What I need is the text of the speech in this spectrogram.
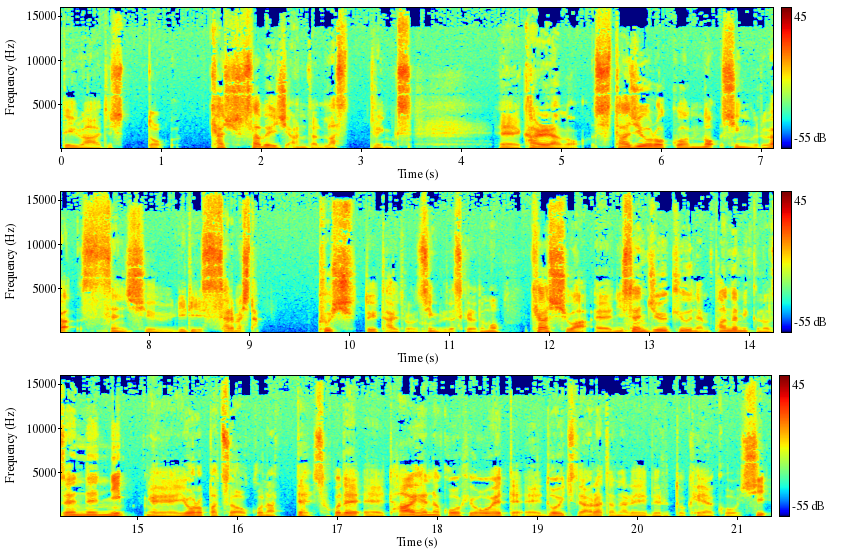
ているアーティスト、キャッシュ・サベージ and the Last Drinks、えー、彼らのスタジオ録音のシングルが先週リリースされました。プッシュというタイトルのシングルですけれども、キャッシュは、えー、2019年パンデミックの前年に、えー、ヨーロッパツアーを行って、そこで、えー、大変な好評を得て、えー、ドイツで新たなレーベルと契約をし、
